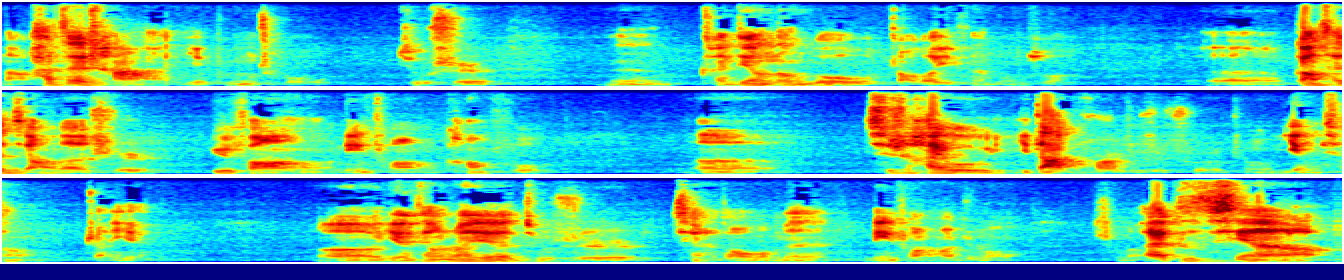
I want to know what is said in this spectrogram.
哪怕再差也不用愁，就是嗯肯定能够找到一份工作。呃，刚才讲的是预防、临床、康复，呃，其实还有一大块儿就是说这种影像专业。呃，影像专业就是牵扯到我们临床上这种什么 X 线啊、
